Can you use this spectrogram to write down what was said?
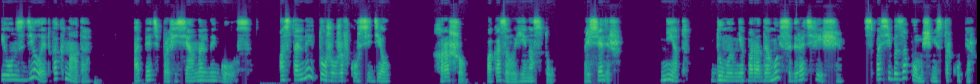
и он сделает как надо. Опять профессиональный голос. Остальные тоже уже в курсе дел. Хорошо, показываю ей на стул. Присядешь? Нет, думаю, мне пора домой собирать вещи. Спасибо за помощь, мистер Купер.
